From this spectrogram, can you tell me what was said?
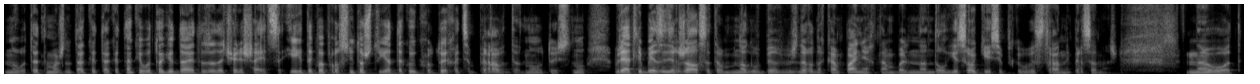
ну, вот это можно так и так и так, и в итоге, да, эта задача решается. И это вопрос не то, что я такой крутой, хотя правда, ну, то есть, ну, вряд ли бы я задержался там много в международных компаниях там на долгие сроки, если бы как бы странный персонаж. Ну, вот.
